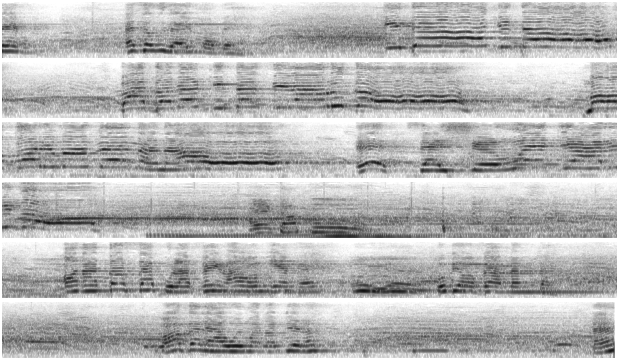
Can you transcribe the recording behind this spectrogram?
père. Est-ce que vous avez eu mon père Quittez, quittez, pardonnez, quittez sur la route. Mon frère m'a fait nana. oh. Eh, c'est Choué qui arrive. Eh, Capo. On attend ça pour la fin, là, on vient faire. Oh yeah. Ou bien on fait en même temps. On fait les Aoué Manapie, là. Hein?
